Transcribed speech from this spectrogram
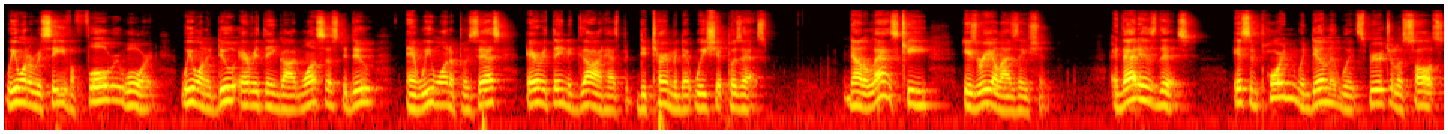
We want to receive a full reward. We want to do everything God wants us to do, and we want to possess everything that God has determined that we should possess. Now, the last key is realization, and that is this it's important when dealing with spiritual assaults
